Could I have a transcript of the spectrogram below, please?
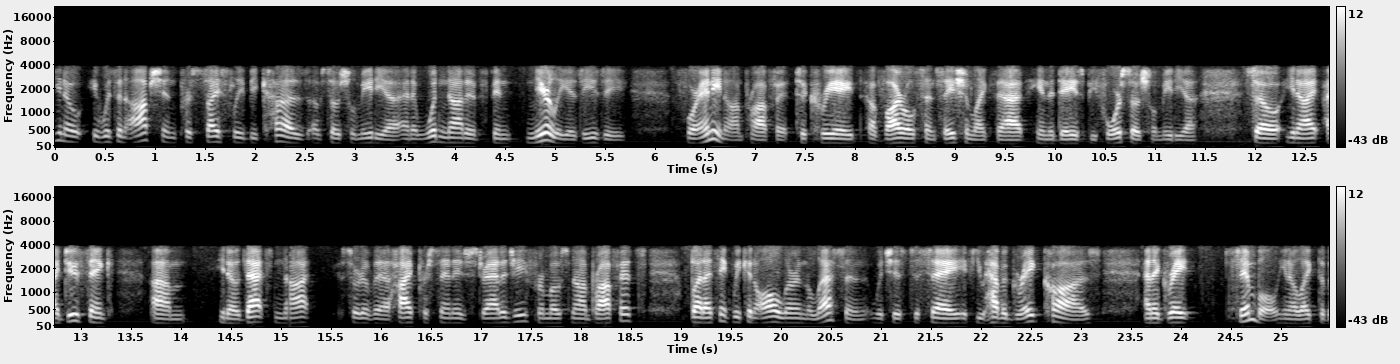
you know, it was an option precisely because of social media, and it would not have been nearly as easy for any nonprofit to create a viral sensation like that in the days before social media. So you know, I, I do think um, you know that's not sort of a high percentage strategy for most nonprofits, but I think we can all learn the lesson, which is to say, if you have a great cause and a great symbol, you know, like the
